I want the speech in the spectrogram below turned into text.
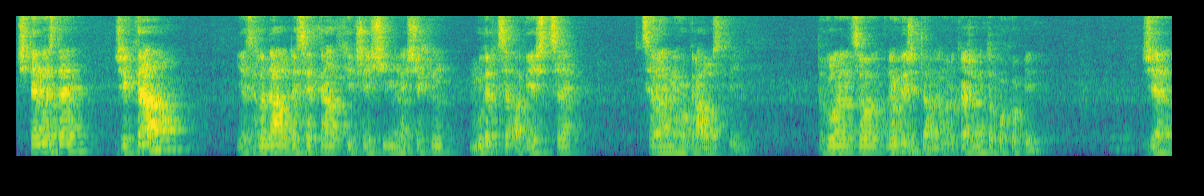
Čteme zde, že král je zhledal desetkrát chytřejšími než všechny mudrce a věžce v celém jeho království. To bylo něco neuvěřitelného. Dokážeme to pochopit? Že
